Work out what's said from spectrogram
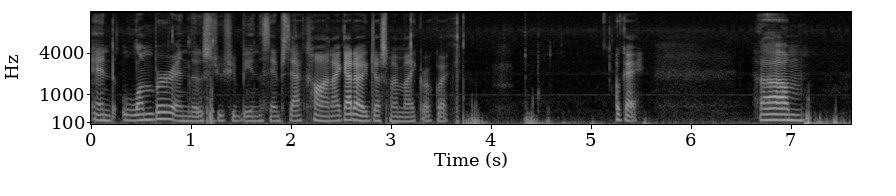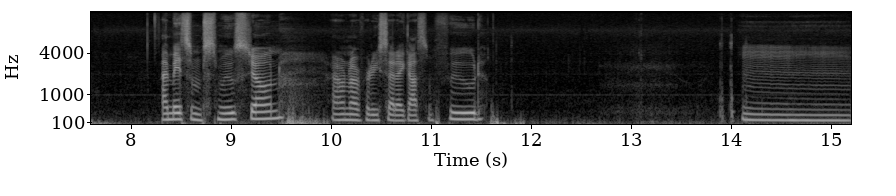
and lumber, and those two should be in the same stack. Hold on, I gotta adjust my mic real quick. Okay. Um, I made some smooth stone. I don't know if I already said I got some food. Mm,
